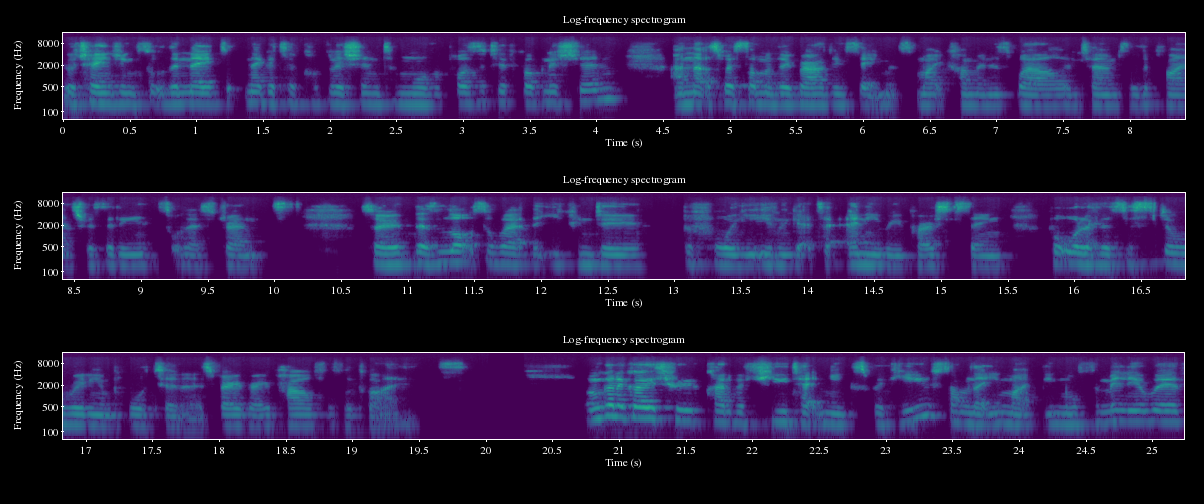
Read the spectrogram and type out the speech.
you're changing sort of the neg negative cognition to more of a positive cognition. And that's where some of the grounding statements might come in as well in terms of the client's resilience or their strengths. So there's lots of work that you can do before you even get to any reprocessing. But all of this is still really important and it's very, very powerful for clients. I'm going to go through kind of a few techniques with you, some that you might be more familiar with,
